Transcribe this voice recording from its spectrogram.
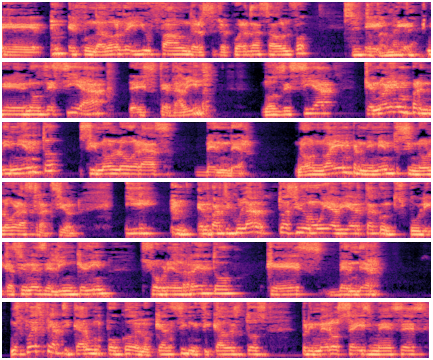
eh, el fundador de You Founders, ¿recuerdas, Adolfo? Sí, totalmente. que nos decía, este David, nos decía que no hay emprendimiento si no logras vender. ¿no? No hay emprendimiento si no logras tracción. Y en particular, tú has sido muy abierta con tus publicaciones de LinkedIn sobre el reto que es vender. ¿Nos puedes platicar un poco de lo que han significado estos primeros seis meses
